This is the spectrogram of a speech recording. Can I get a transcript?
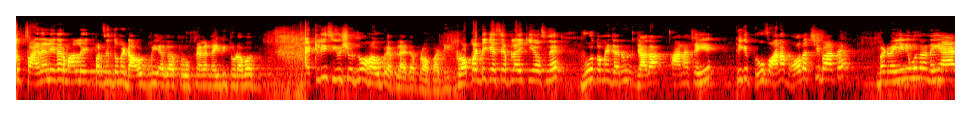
तो फाइनली अगर मान लो एक परसेंट तुम्हें डाउट भी, अगर प्रूफ में अगर नहीं भी थोड़ा बहुत at least you should know how to apply the property property कैसे अप्लाई किया उसने? वो तुम्हें ज़रूर ज़्यादा आना चाहिए। ठीक है प्रूफ आना बहुत अच्छी बात है बट मैं ये नहीं बोल रहा, नहीं आया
